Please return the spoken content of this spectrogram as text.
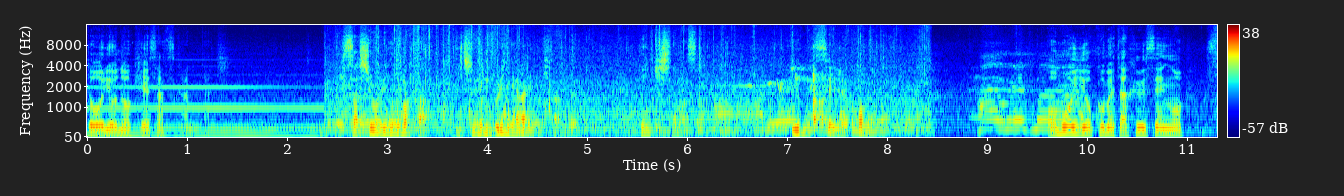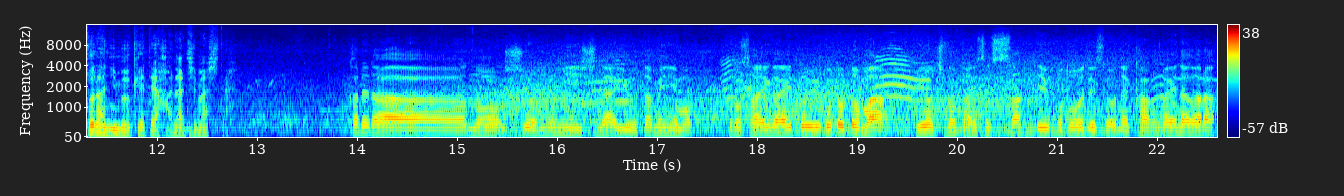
同僚の警察官たち。久しぶりにまた1年ぶりに会いに来たんで元気してます。っていうメッセージを込めて。思いを込めた風船を空に向けて放ちました。彼らの死を無にしないいうためにもこの災害ということと、まあ、命の大切さっていうことをですよね考えながら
